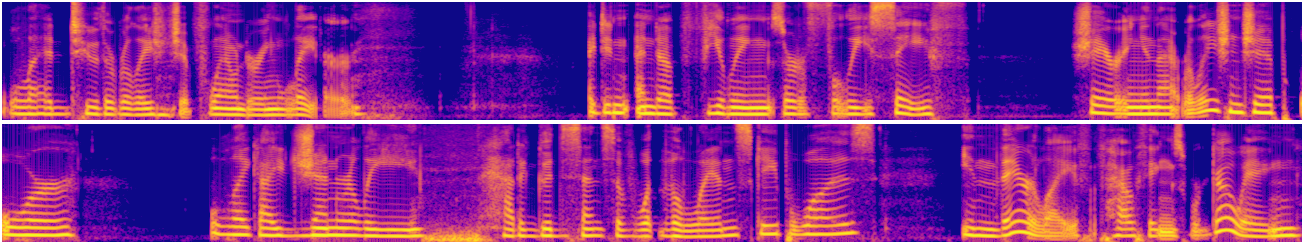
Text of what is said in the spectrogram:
led to the relationship floundering later. I didn't end up feeling sort of fully safe sharing in that relationship or like I generally had a good sense of what the landscape was in their life of how things were going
